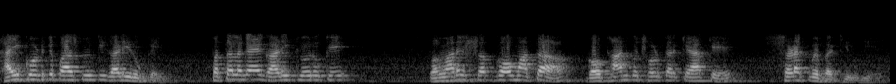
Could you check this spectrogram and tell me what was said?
हाई कोर्ट के पास में उनकी गाड़ी रुक गई। पता लगाया गाड़ी क्यों रुके? तो हमारे सब गौ माता गौठान को छोड़ करके आके सड़क में बैठी हुई है।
